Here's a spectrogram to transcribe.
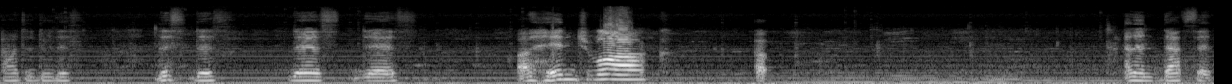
how to do this. This this this this. A hinge block. Oh. and then that's it.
